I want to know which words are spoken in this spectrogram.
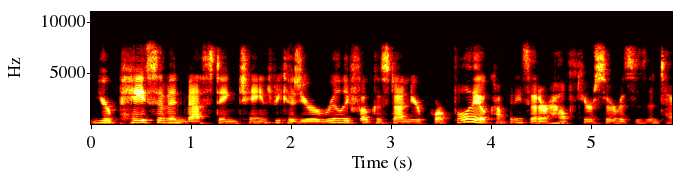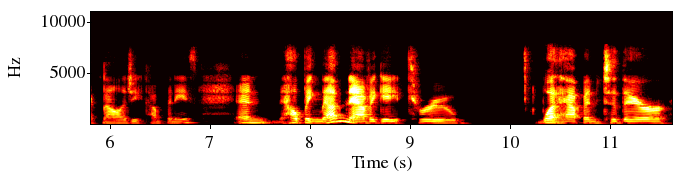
your pace of investing changed because you're really focused on your portfolio companies that are healthcare services and technology companies and helping them navigate through what happened to their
